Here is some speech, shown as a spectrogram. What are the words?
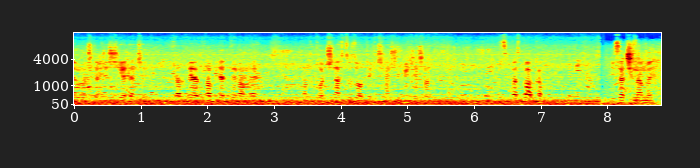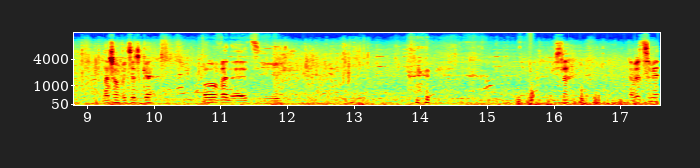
euro 41, czyli za dwie, dwa bilety mamy tam około 13 zł, 13,50. Więc chyba spoko. I zaczynamy naszą wycieczkę po Wenecji. Myślę, nawet w sumie,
